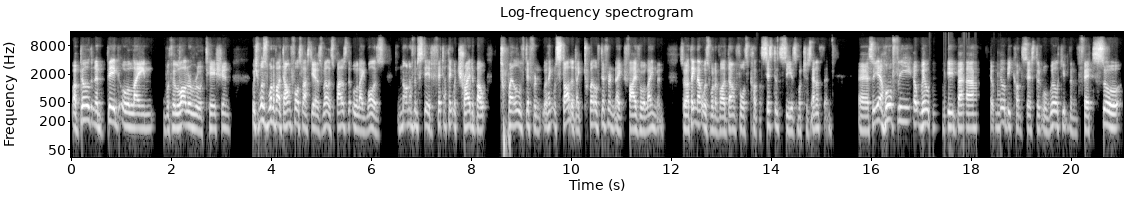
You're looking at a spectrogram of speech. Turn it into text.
we're building a big O line with a lot of rotation, which was one of our downfalls last year as well. As bad as the O line was, none of them stayed fit. I think we tried about 12 different, I think we started like 12 different, like five O linemen. So I think that was one of our downfalls, consistency as much as anything. Uh, so yeah, hopefully it will be better. It will be consistent. We will keep them fit. So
